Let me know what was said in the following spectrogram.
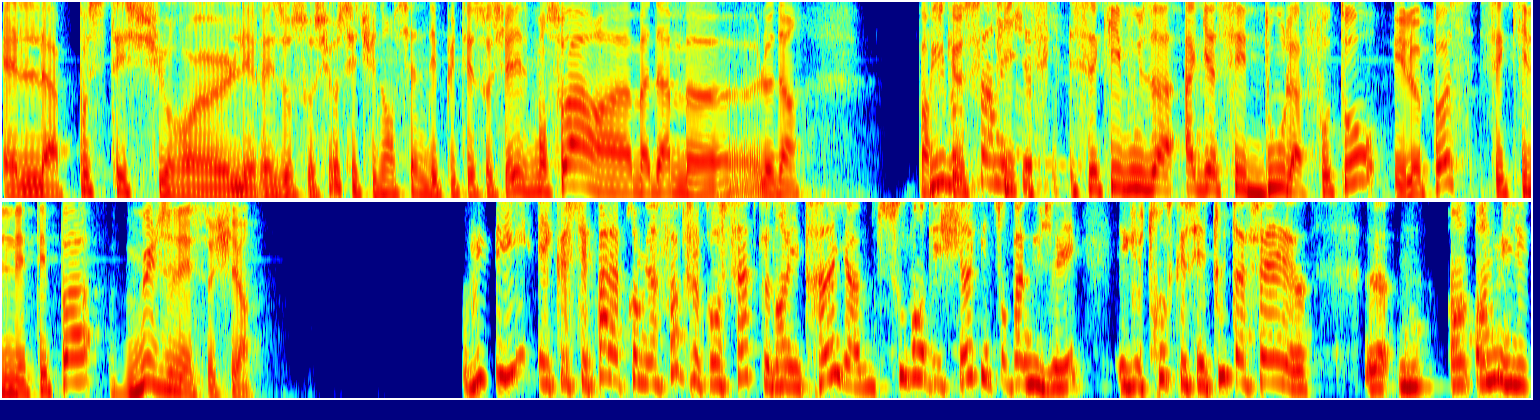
Elle l'a posté sur euh, les réseaux sociaux. C'est une ancienne députée socialiste. Bonsoir, euh, Madame euh, Ledin. Parce que ce qui, ce qui vous a agacé, d'où la photo et le poste, c'est qu'il n'était pas muselé, ce chien. Oui, et que c'est pas la première fois que je constate que dans les trains, il y a souvent des chiens qui ne sont pas musés, et que je trouve que c'est tout à fait euh, euh ennuyeux.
